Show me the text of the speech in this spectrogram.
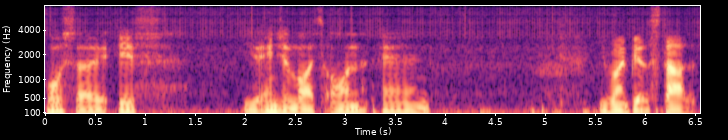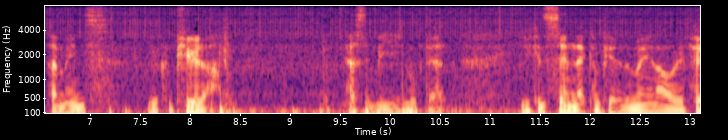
also, if your engine light's on and you won't be able to start it, that means your computer has to be looked at. You can send that computer to me and I'll repair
